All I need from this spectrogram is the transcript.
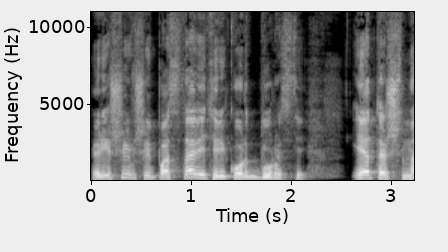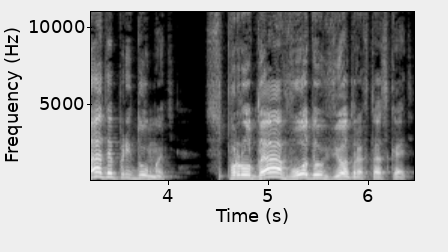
решивший поставить рекорд дурости. Это ж надо придумать. С пруда воду в ведрах таскать.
